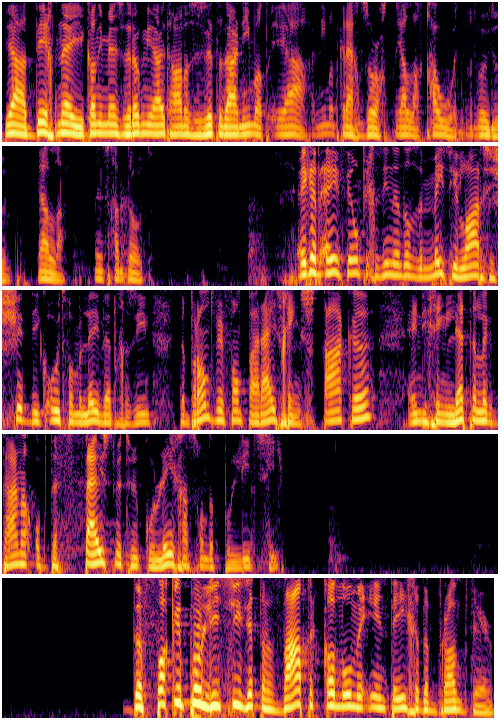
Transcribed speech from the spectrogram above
Ja, dicht, nee. Je kan die mensen er ook niet uithalen. Ze zitten daar, niemand, ja, niemand krijgt zorg. Jalla, gauw het. Wat wil je doen? Jalla, mensen gaan dood. Ik heb één filmpje gezien en dat is de meest hilarische shit die ik ooit van mijn leven heb gezien. De brandweer van Parijs ging staken en die ging letterlijk daarna op de vuist met hun collega's van de politie. De fucking politie zette waterkanonnen in tegen de brandweer.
